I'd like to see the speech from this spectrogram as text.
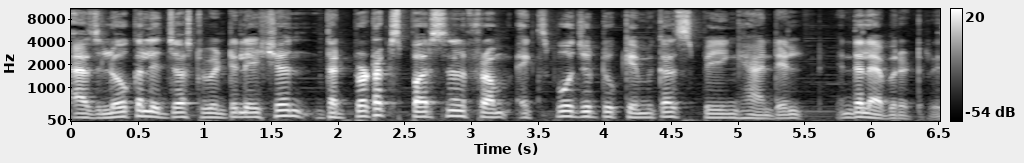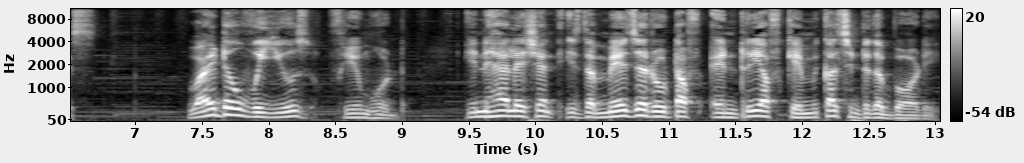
as local exhaust ventilation that protects personnel from exposure to chemicals being handled in the laboratories. Why do we use fume hood? Inhalation is the major route of entry of chemicals into the body.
